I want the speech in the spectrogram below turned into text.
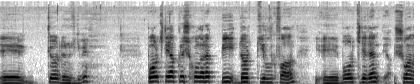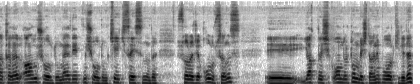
E, gördüğünüz gibi bu orkide yaklaşık olarak bir 4 yıllık falan. E, bu orkideden şu ana kadar almış olduğum, elde etmiş olduğum kek sayısını da soracak olursanız e, yaklaşık 14-15 tane bu orkideden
